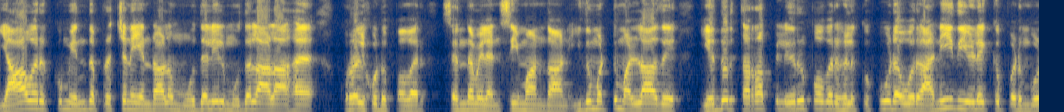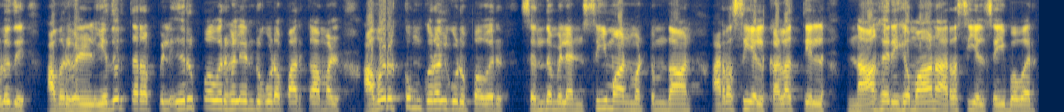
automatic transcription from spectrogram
யாவருக்கும் எந்த பிரச்சனை என்றாலும் முதலில் முதல் ஆளாக குரல் கொடுப்பவர் செந்தமிழன் சீமான் தான் இது மட்டும் அல்லாது எதிர்த்தரப்பில் இருப்பவர்களுக்கு கூட ஒரு அநீதி இழைக்கப்படும் பொழுது அவர்கள் எதிர்த்தரப்பில் இருப்பவர்கள் என்று கூட பார்க்காமல் அவருக்கும் குரல் கொடுப்பவர் செந்தமிழன் சீமான் மட்டும்தான். அரசியல் களத்தில் நாகரிகமான அரசியல் செய்பவர்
